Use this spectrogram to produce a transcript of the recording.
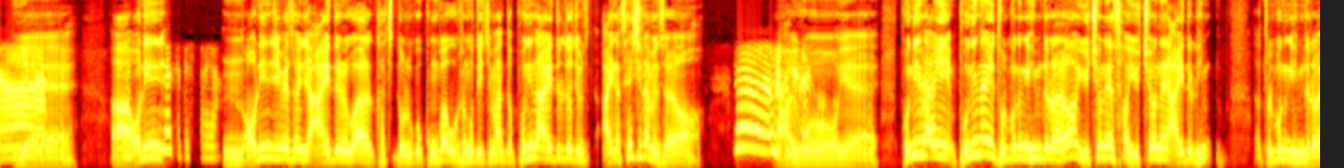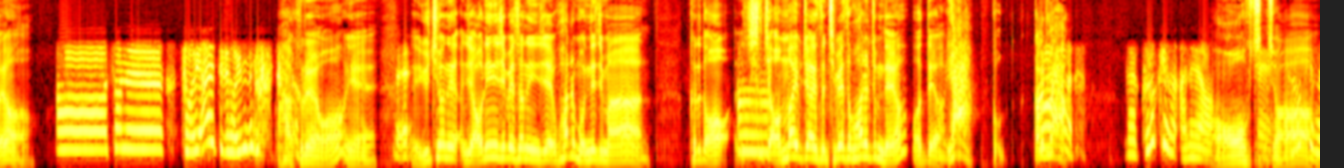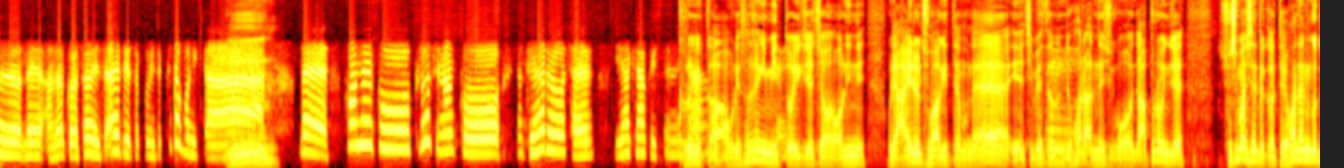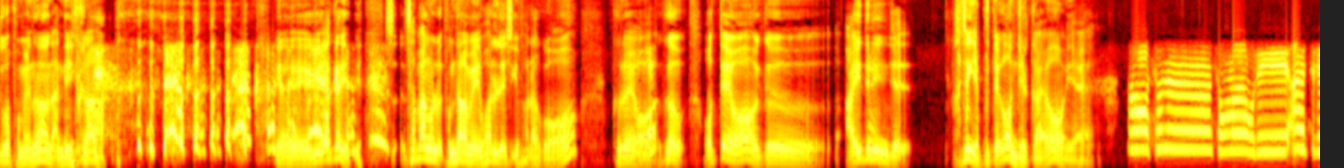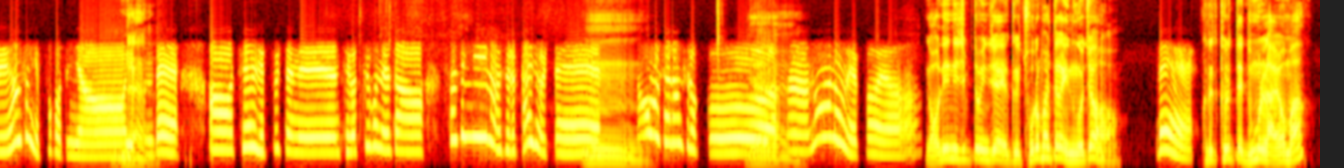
예. 아, 네, 어린 10년 차 됐어요. 음, 어린이집에서 이제 아이들과 같이 놀고 공부하고 그런 것도 있지만 또 본인 아이들도 지금 아이가 셋이라면서요. 네. 아이고, 예. 본인 아이, 본인 아이 돌보는 게 힘들어요? 유치원에서 유치원의 아이들 힘, 돌보는 게 힘들어요? 어, 저는 저희 아이들이 더 힘든 것 같아요. 아, 그래요? 예. 네. 유치원에, 이제 어린이집에서는 이제 화를 못 내지만 그래도 어, 아. 실제 엄마 입장에서는 집에서 화를 좀 내요? 어때요? 야! 꼭 까불지 마! 아, 네, 그렇게는 안 해요. 어, 네, 진짜. 그렇게는, 네, 안 하고요. 저는 이제 아이들이 조금 이제 크다 보니까, 음. 네, 화내고 그러진 않고, 그냥 대화로 잘 이야기하고 있습니다. 그러니까 우리 선생님이 네. 또 이제 저 어린이 우리 아이를 좋아하기 때문에 예, 집에서는 네. 이제 화를 안 내시고 앞으로 이제 조심하셔야 될 것 같아요. 화내는 거 누가 보면은 안 되니까. 예, 예, 약간 사- 사방을 본 다음에 화를 내시기 바라고. 그래요. 네. 그 어때요? 그 아이들이 이제 가장 예쁠 때가 언제일까요? 예. 어, 저는 정말 우리 아이들이 항상 예쁘거든요. 네. 예쁜데, 어, 제일 예쁠 때는 제가 출근해서 선생님 하면서 이렇게 달려올 때, 음. 너무 사랑스럽고, 예. 아, 너무너무 예뻐요. 어린이집도 이제 그 졸업할 때가 있는 거죠? 네. 그럴, 그럴 때 눈물 나요, 막?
